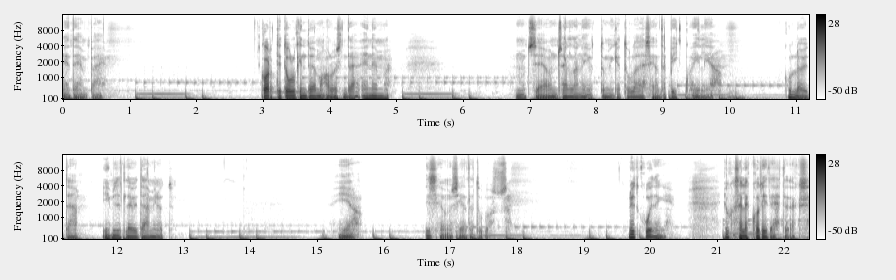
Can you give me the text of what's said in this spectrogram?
eteenpäin. Korttitulkintoja mä haluaisin tehdä enemmän. Mutta se on sellainen juttu, mikä tulee sieltä pikkuhiljaa. Kun löytää, ihmiset löytää minut. Ja se on sieltä tulossa. Nyt kuitenkin. Jokaiselle kotitehtäväksi.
